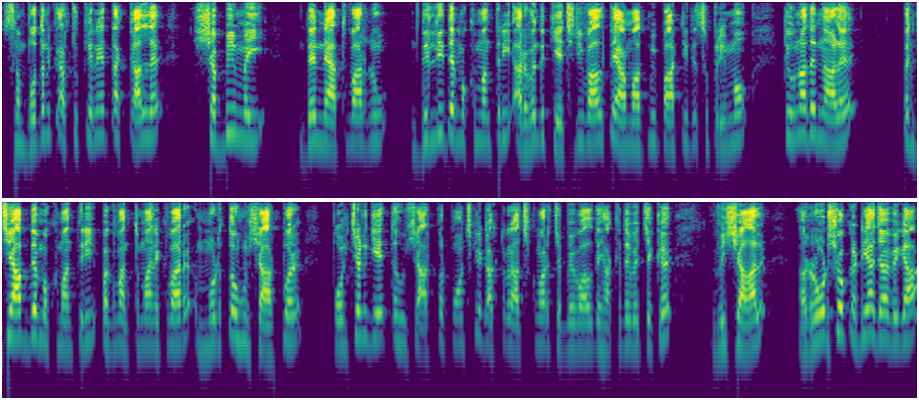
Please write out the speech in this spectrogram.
ਸੰਬੋਧਨ ਕਰ ਚੁੱਕੇ ਨੇ। ਤਾਂ ਕੱਲ 26 ਮਈ ਦੇ ਨੈਤਵਾਰ ਨੂੰ ਦਿੱਲੀ ਦੇ ਮੁੱਖ ਮੰਤਰੀ ਅਰਵਿੰਦ ਕੇਜਰੀਵਾਲ ਤੇ ਆਮ ਆਦਮੀ ਪਾਰਟੀ ਦੇ ਸੁਪਰੀਮੋ ਤੇ ਉਹਨਾਂ ਦੇ ਨਾਲ ਪੰਜਾਬ ਦੇ ਮੁੱਖ ਮੰਤਰੀ ਭਗਵੰਤ ਮਾਨ ਇੱਕ ਵਾਰ ਮੁੜ ਤੋਂ ਹੁਸ਼ਿਆਰਪੁਰ ਪਹੁੰਚਣਗੇ ਤੇ ਹੁਸ਼ਿਆਰਪੁਰ ਪਹੁੰਚ ਕੇ ਡਾਕਟਰ ਰਾਜਕੁਮਾਰ ਚੱਬੇਵਾਲ ਦੇ ਹੱਕ ਦੇ ਵਿੱਚ ਇੱਕ ਵਿਸ਼ਾਲ ਰੋਡ ਸ਼ੋਅ ਕੱਢਿਆ ਜਾਵੇਗਾ,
